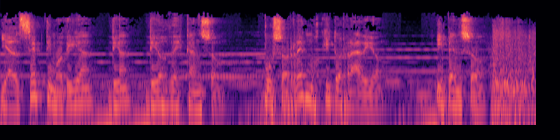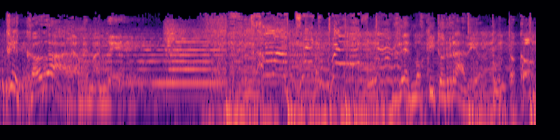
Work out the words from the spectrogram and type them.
Y al séptimo día, Dios descansó. Puso Red Mosquito Radio y pensó, ¡qué cagada me mandé! redmosquitoradio.com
